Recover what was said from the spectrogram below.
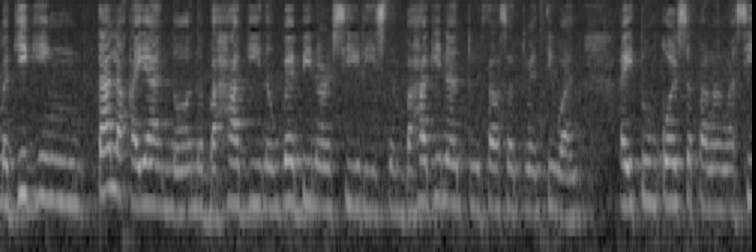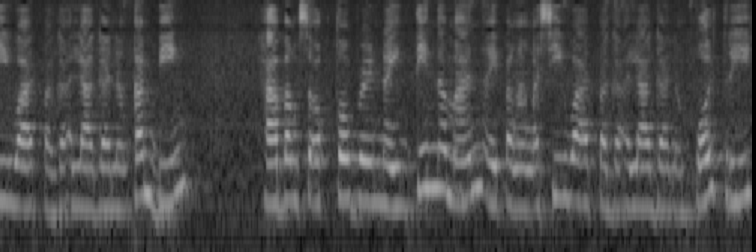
magiging talakayan no, na bahagi ng webinar series ng bahagi ng 2021 ay tungkol sa pangangasiwa at pag-aalaga ng kambing, habang sa October 19 naman ay pangangasiwa at pag-aalaga ng poultry,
